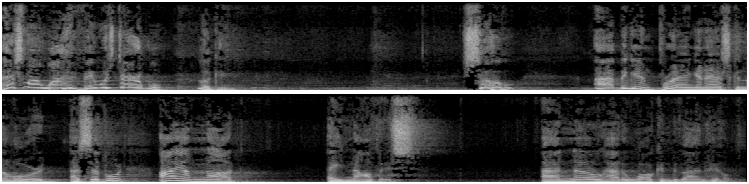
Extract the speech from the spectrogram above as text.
That's my wife. It was terrible looking. So I began praying and asking the Lord. I said, Lord, I am not a novice. I know how to walk in divine health.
